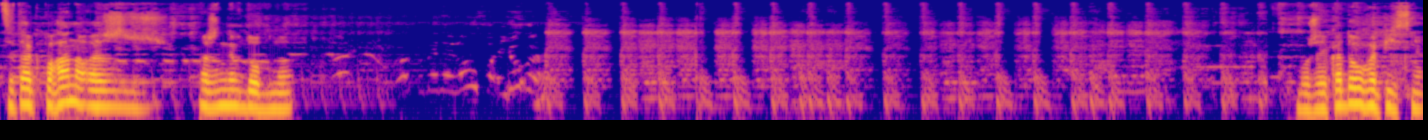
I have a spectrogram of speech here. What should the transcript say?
Це так погано, аж, аж невдобно. Боже, яка довга пісня.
